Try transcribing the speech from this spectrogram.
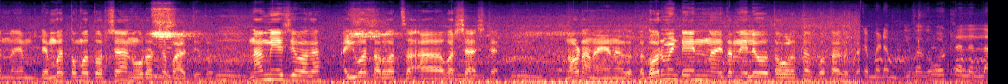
ಎಂಬ- ಎಂಬತ್ತೊಂಬತ್ತು ವರ್ಷ ನೂರು ವರ್ಷ ಬಾಳ್ತಿದ್ರು. ನಮ್ಮ ಏಜ್ ಇವಾಗ ಐವತ್ತು ಅರವತ್ತು ವರ್ಷ ಅಷ್ಟೇ. ನೋಡೋಣ ಏನಾಗುತ್ತೆ. ಗೌರ್ಮೆಂಟ್ ಏನು ಇದನ್ನ ಎಲ್ಲಿ ತಗೊಳುತ್ತೆ ಗೊತ್ತಾಗುತ್ತೆ. ಮೇಡಮ್ ಇವಾಗ ಹೋಟ್ಲಲ್ಲೆಲ್ಲ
